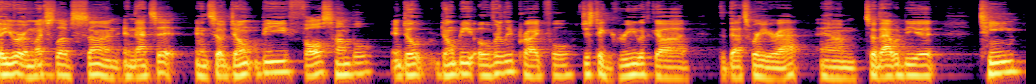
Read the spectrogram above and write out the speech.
that you are a much loved son and that's it. And so don't be false humble and don't, don't be overly prideful. Just agree with God that that's where you're at. Um, so that would be it. Team,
